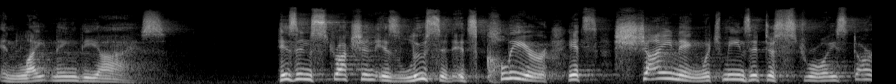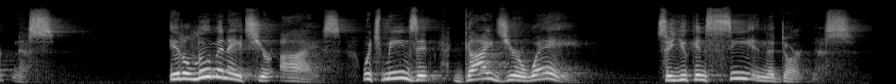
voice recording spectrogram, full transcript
enlightening the eyes. His instruction is lucid, it's clear, it's shining, which means it destroys darkness. It illuminates your eyes, which means it guides your way so you can see in the darkness.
